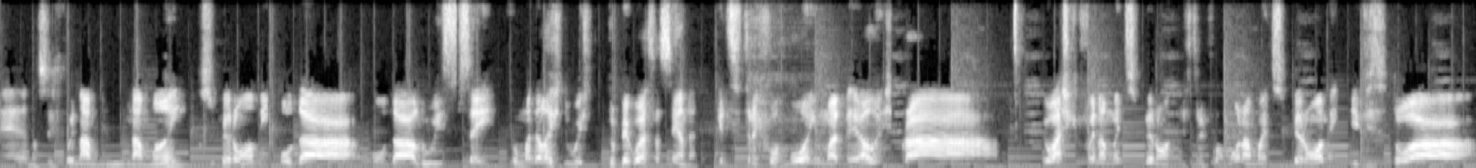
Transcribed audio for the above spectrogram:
é, não sei se foi na, na mãe do Super-Homem ou da, ou da Luiz Sei. Foi uma delas duas. Tu pegou essa cena? Que ele se transformou em uma delas pra eu acho que foi na mãe do Super-Homem. Ele se transformou na mãe do Super-Homem e visitou a,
